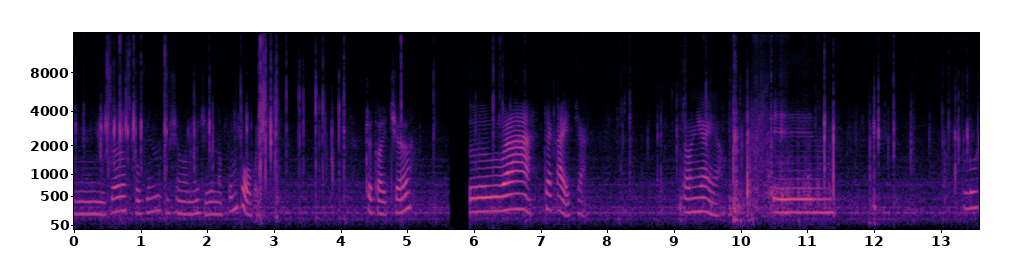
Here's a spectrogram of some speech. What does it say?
Mm, zaraz powinno tu się, mam nadzieję, napompować. Czekajcie. Ua, czekajcie. To nie ja. Ym, plus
